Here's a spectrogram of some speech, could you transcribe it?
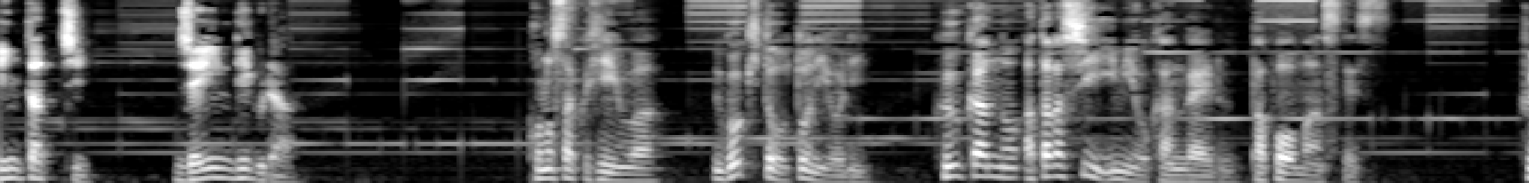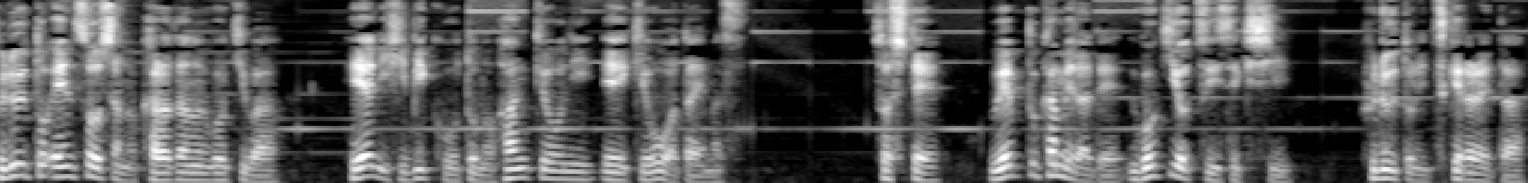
インタッチ、ジェイン・リグラー。この作品は動きと音により空間の新しい意味を考えるパフォーマンスです。フルート演奏者の体の動きは部屋に響く音の反響に影響を与えます。そしてウェブカメラで動きを追跡し、フルートに付けられた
